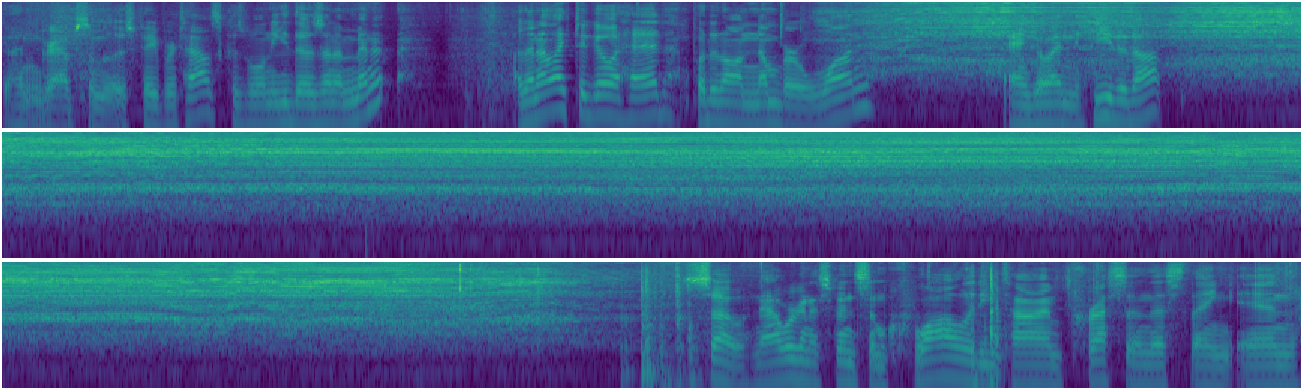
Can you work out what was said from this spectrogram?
Go ahead and grab some of those paper towels because we'll need those in a minute. And then I like to go ahead, put it on number one and go ahead and heat it up. So now we're gonna spend some quality time pressing this thing in.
